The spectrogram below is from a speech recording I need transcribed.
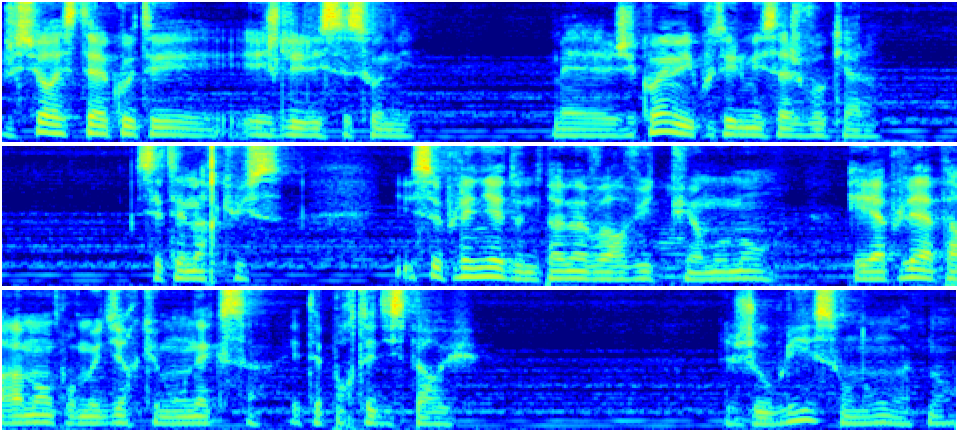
je suis resté à côté et je l'ai laissé sonner. Mais j'ai quand même écouté le message vocal. C'était Marcus. Il se plaignait de ne pas m'avoir vu depuis un moment et appelait apparemment pour me dire que mon ex était porté disparu. J'ai oublié son nom maintenant.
